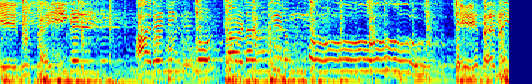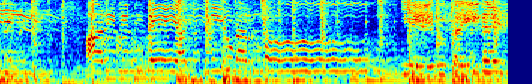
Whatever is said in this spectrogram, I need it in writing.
ഏതു കൈകൾ അരണിപ്പോൾ കടന്നിരുന്നു? ചേതനയിൽ അറിവിന്റെ അഗ്നിയുണർന്നു. ഏതു കൈകൾ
